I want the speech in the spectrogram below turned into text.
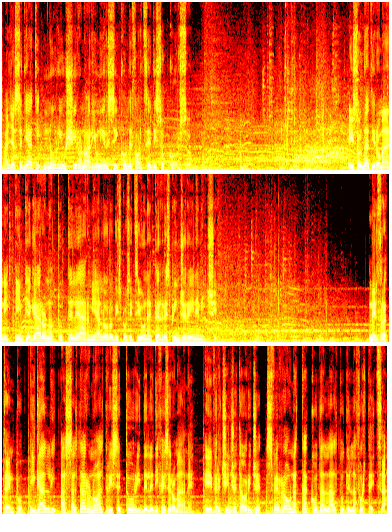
ma gli assediati non riuscirono a riunirsi con le forze di soccorso. I soldati romani impiegarono tutte le armi a loro disposizione per respingere i nemici. Nel frattempo, i Galli assaltarono altri settori delle difese romane e Vercingetorige sferrò un attacco dall'alto della fortezza.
